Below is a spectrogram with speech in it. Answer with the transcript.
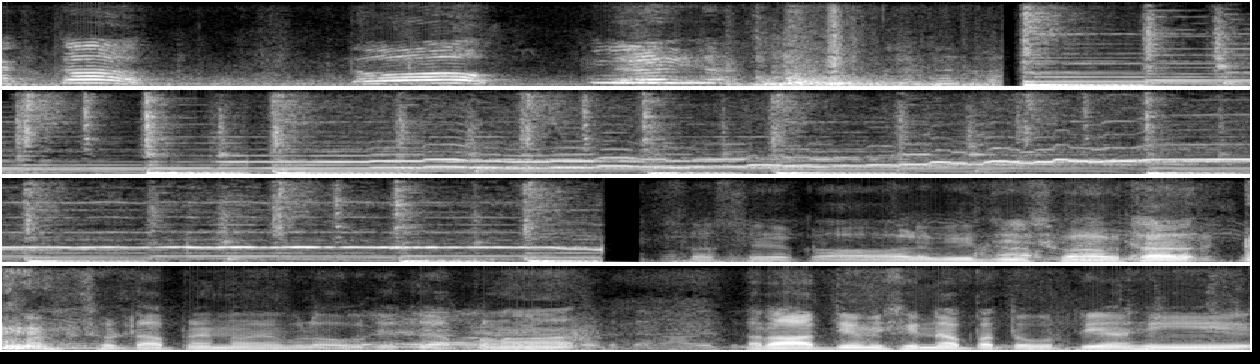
ਇੱਕ ਦੋ ਤਿੰਨ। ਸਤਿ ਸ੍ਰੀ ਅਕਾਲ ਵੀਰ ਜੀ ਸਵਾਗਤ ਹੈ ਤੁਹਾਡਾ ਆਪਣੇ ਨਵੇਂ ਬਲੌਗ 'ਚ ਤੇ ਆਪਣਾ ਰਾਤ ਦੀਆਂ ਮਸ਼ੀਨਾਂ ਆਪਾਂ ਤੋਰਤੀਆਂ ਸੀ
